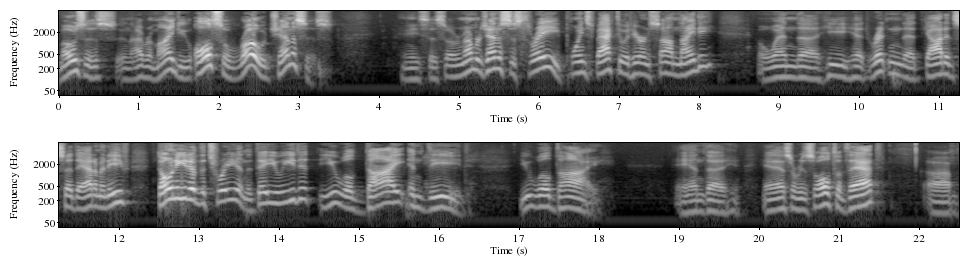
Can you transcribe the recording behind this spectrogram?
Moses, and I remind you, also wrote Genesis. And he says, so remember Genesis 3, he points back to it here in Psalm 90, when uh, he had written that God had said to Adam and Eve, Don't eat of the tree, and the day you eat it, you will die indeed. You will die. And uh, as a result of that, um,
